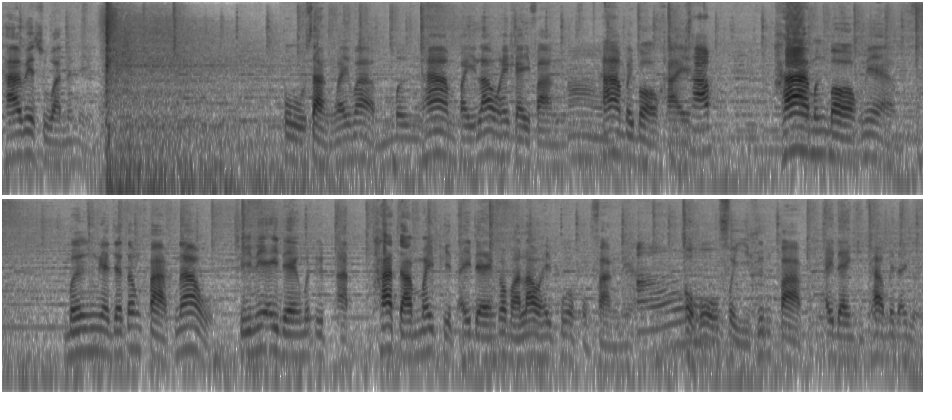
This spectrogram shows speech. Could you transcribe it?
ท้าวเวสสุวรรณนั่นเอง ปู่สั่งไว้ว่า มึงห้ามไปเล่าให้ใครฟัง อ่าห้ามไปบอกใคร ครับ ถ้ามึงบอกเนี่ย มึงเนี่ยจะต้องปากเน่า ทีนี้ไอ้แดงมันอึดอัด ถ้าจำไม่ผิดไอ้แดงก็มาเล่าให้พวกผมฟังเนี่ย โอ้โหฝีขึ้นปาก ไอ้แดงกินข้าวไม่ได้เลย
